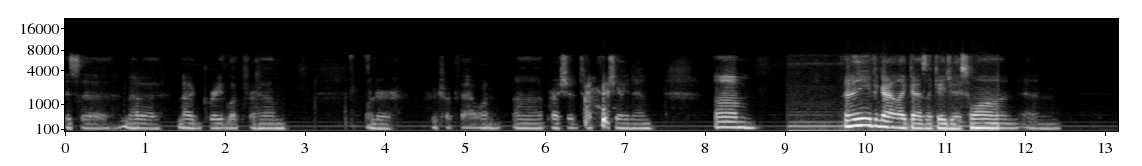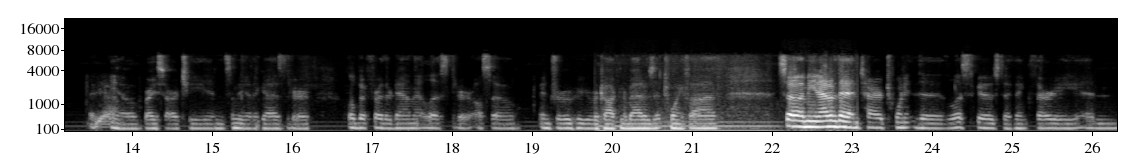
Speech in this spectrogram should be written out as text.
It's a not a not a great look for him. Wonder who took that one. Uh, probably should have tucked the chain in. Um, and then you even got like guys like AJ Swann and Yeah. you know Bryce Archie and some of the other guys that are a little bit further down that list that are also and Drew who you were talking about who's at 25. So I mean, out of that entire 20, the list goes to I think 30, and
